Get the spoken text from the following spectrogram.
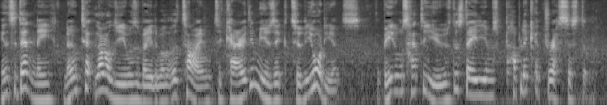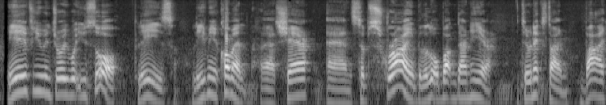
Incidentally, no technology was available at the time to carry the music to the audience, the Beatles had to use the stadium's public address system. If you enjoyed what you saw, please leave me a comment, uh, share, and subscribe with the little button down here. Until next time, bye.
